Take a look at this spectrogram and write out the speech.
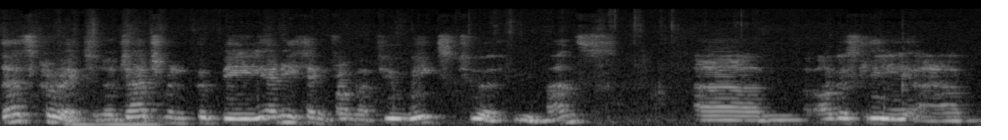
That's correct. And a judgment could be anything from a few weeks to a few months. Um, obviously, um,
